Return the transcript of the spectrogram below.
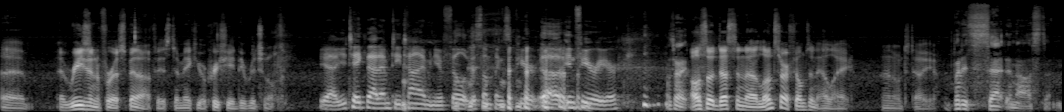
a a reason for a spin-off is to make you appreciate the original. Yeah, you take that empty time and you fill it with something superior, uh, inferior. That's right. Also, Dustin, uh, Lone Star films in L.A. I don't know what to tell you. But it's set in Austin.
